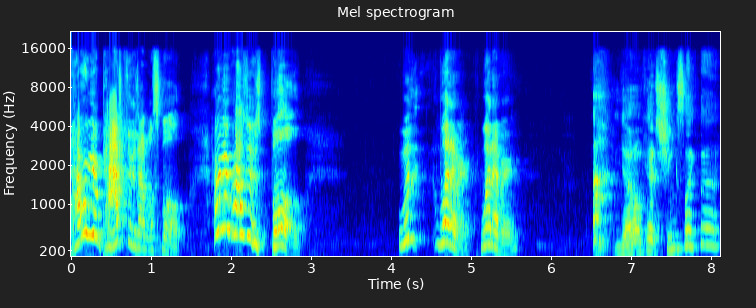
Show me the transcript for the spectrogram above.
How are your pastures almost full? How are your pastures full? With whatever, whatever. Y'all don't catch Shinx like that.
